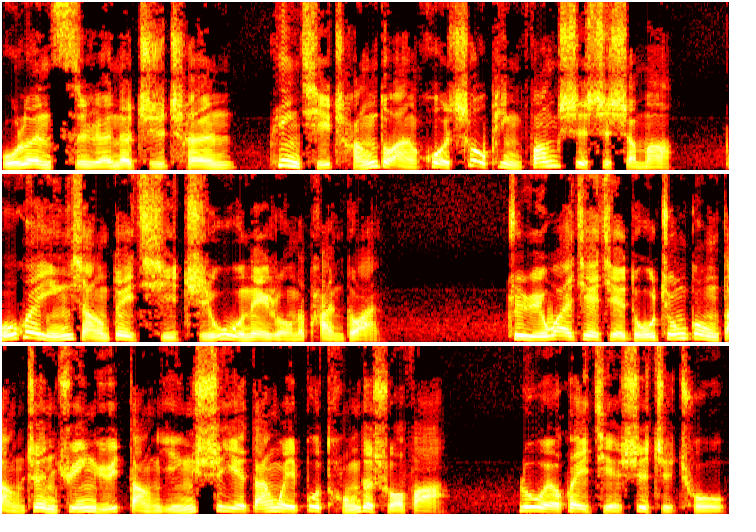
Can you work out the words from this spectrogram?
无论此人的职称、聘期长短或受聘方式是什么，不会影响对其职务内容的判断。至于外界解读中共党政军与党营事业单位不同的说法。陆委会解释指出，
